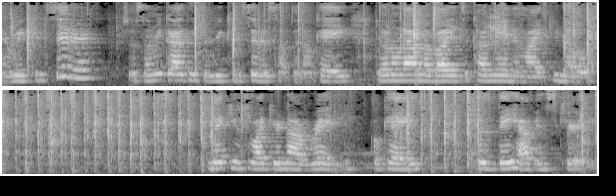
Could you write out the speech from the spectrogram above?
And reconsider. So some of you guys need to reconsider something, okay? Don't allow nobody to come in and like, you know, make you feel like you're not ready, okay? Because they have insecurities.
